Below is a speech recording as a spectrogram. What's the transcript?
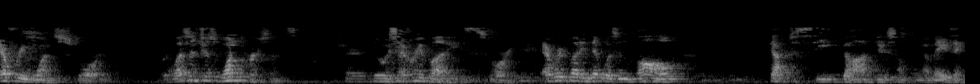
everyone's story. It wasn't just one person's. It was everybody's story. Everybody that was involved got to see God do something amazing.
